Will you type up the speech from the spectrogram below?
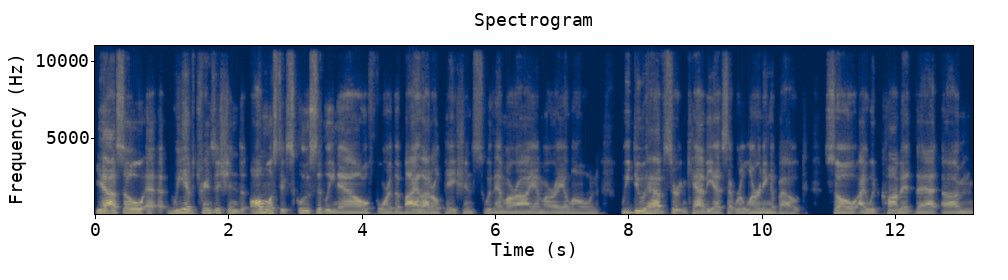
Yeah, so uh, we have transitioned almost exclusively now for the bilateral patients with MRI, MRA alone. We do have certain caveats that we're learning about. So I would comment that um,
